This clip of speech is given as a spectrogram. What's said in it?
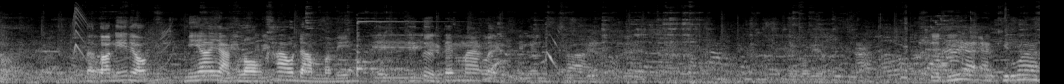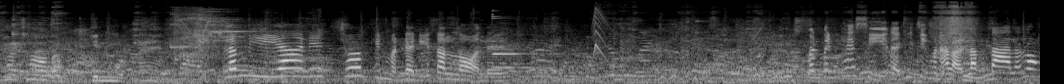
วแต่ตอนนี้เดี๋ยว มิยาอยากลองข้าวดำอะมินี่ตื่นเต้นมากเลย ใช่เดี๋ยวนี้แอบคิดว่าถ้าชอบอะ กินหมดแน่แล้วมีย่านี่ชอบกินเหมือนแดดนี้ตลอดเลย มันเป็นแค่สีแต่ที่จริงมันอร่อยหลับตาแล้วลอง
